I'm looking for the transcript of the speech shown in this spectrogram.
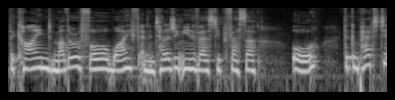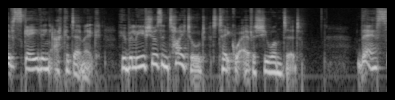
the kind mother of four, wife, and intelligent university professor, or the competitive, scathing academic who believed she was entitled to take whatever she wanted. This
